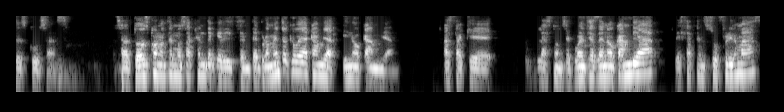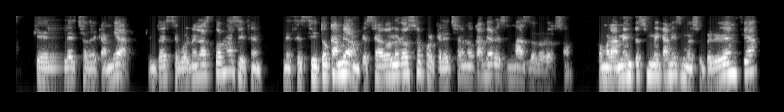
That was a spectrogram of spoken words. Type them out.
excusas. O sea, todos conocemos a gente que dicen, te prometo que voy a cambiar y no cambian, hasta que las consecuencias de no cambiar les hacen sufrir más que el hecho de cambiar. Entonces se vuelven las tornas y dicen, necesito cambiar, aunque sea doloroso, porque el hecho de no cambiar es más doloroso. Como la mente es un mecanismo de supervivencia,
